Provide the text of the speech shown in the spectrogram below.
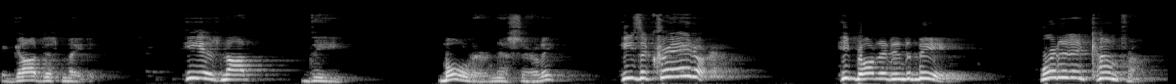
that God just made it. He is not the molder necessarily, He's the creator. He brought it into being. Where did it come from?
